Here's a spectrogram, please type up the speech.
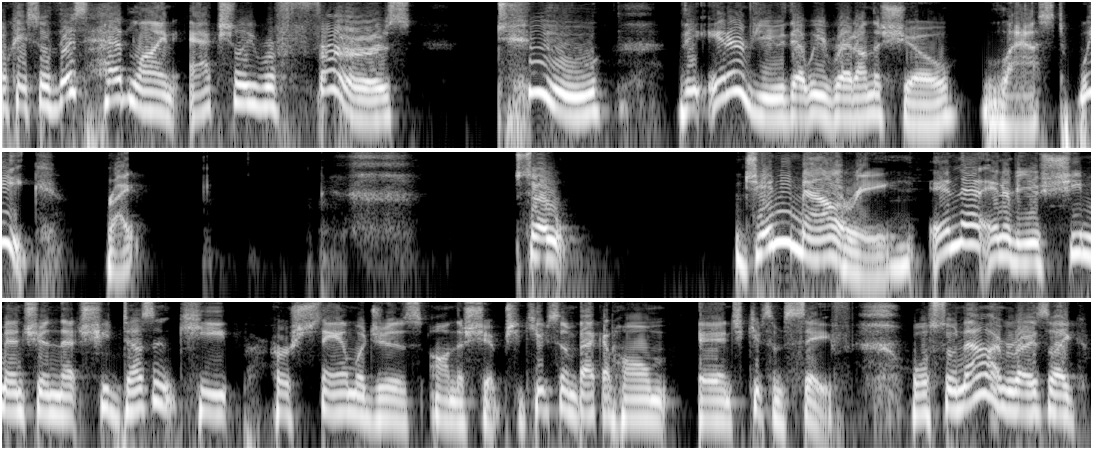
Okay, so this headline actually refers to the interview that we read on the show last week, right? So Jamie Mallory, in that interview, she mentioned that she doesn't keep her sandwiches on the ship. She keeps them back at home and she keeps them safe. Well, so now everybody's like,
